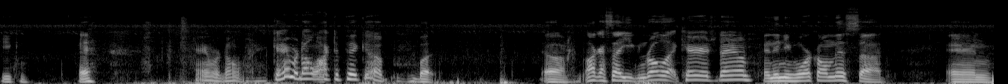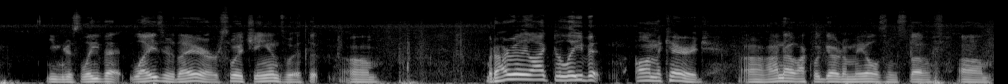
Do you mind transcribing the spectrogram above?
You can, yeah. Camera don't, camera don't like to pick up, but uh, like I say, you can roll that carriage down and then you can work on this side. And you can just leave that laser there or switch ends with it. Um, but I really like to leave it on the carriage. Uh, I know like we go to mills and stuff. Um,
